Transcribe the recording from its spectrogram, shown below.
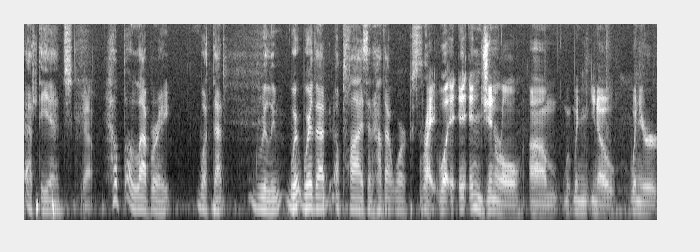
at the edge. Yeah. Help elaborate what that really, where, where that applies and how that works. Right. Well, in, in general, um, when you know when you're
